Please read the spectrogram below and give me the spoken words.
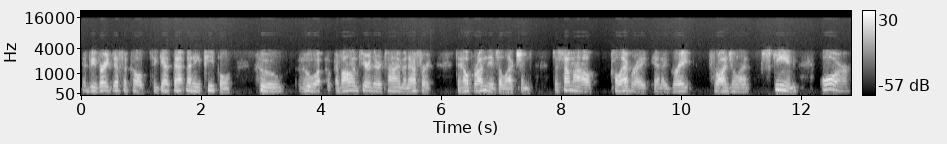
it'd be very difficult to get that many people who who uh, volunteer their time and effort to help run these elections to somehow collaborate in a great fraudulent scheme or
